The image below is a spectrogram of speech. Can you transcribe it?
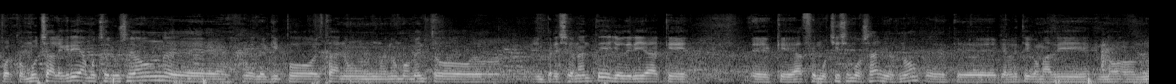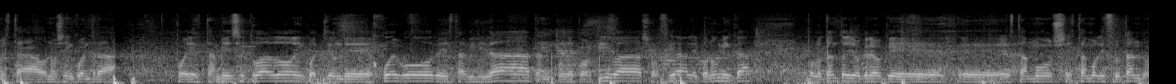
Pues con mucha alegría, mucha ilusión. eh, el equipo está en un, en un momento impresionante. Yo diría que, eh, que hace muchísimos años ¿no? Eh, que, que el Atlético de Madrid no, no está o no se encuentra pues también situado en cuestión de juego, de estabilidad, tanto deportiva, social, económica. Por lo tanto, yo creo que eh, estamos, estamos disfrutando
